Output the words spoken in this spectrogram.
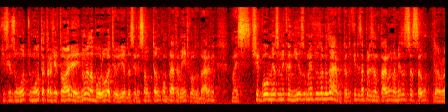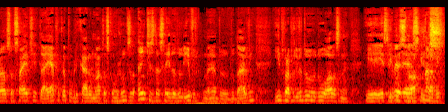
que fez um outro, uma outra trajetória e não elaborou a teoria da seleção tão completamente quanto o Darwin, mas chegou ao mesmo mecanismo, mesmo na mesma época. Tanto que eles apresentaram na mesma sessão da Royal Society da época, publicaram notas conjuntas antes da saída do livro né, do, do Darwin e do próprio livro do, do Wallace. Né? E esse livro é, é, nas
